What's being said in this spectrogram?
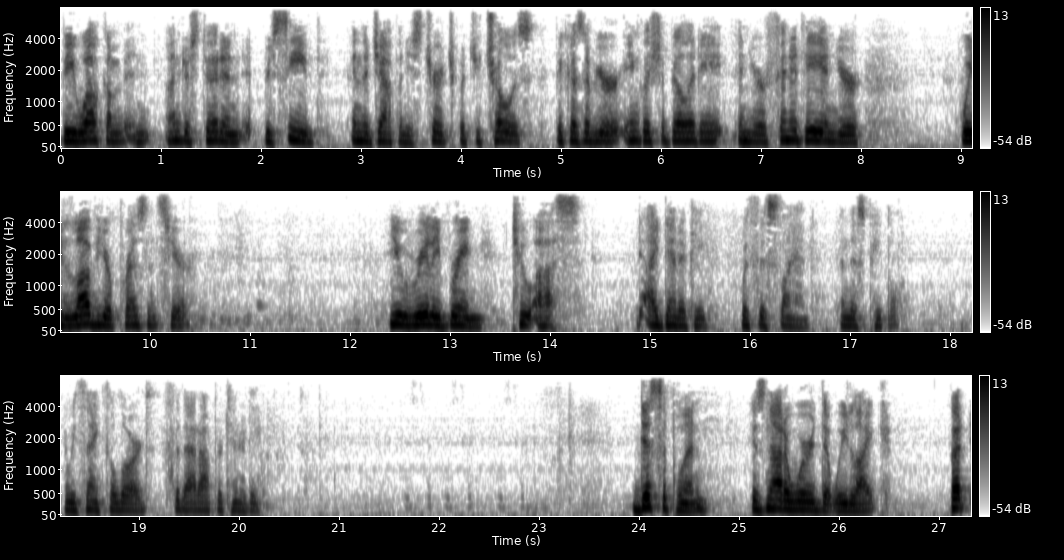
be welcomed and understood and received in the Japanese church, but you chose because of your English ability and your affinity and your we love your presence here you really bring to us identity with this land and this people. And we thank the Lord for that opportunity. Discipline is not a word that we like. But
